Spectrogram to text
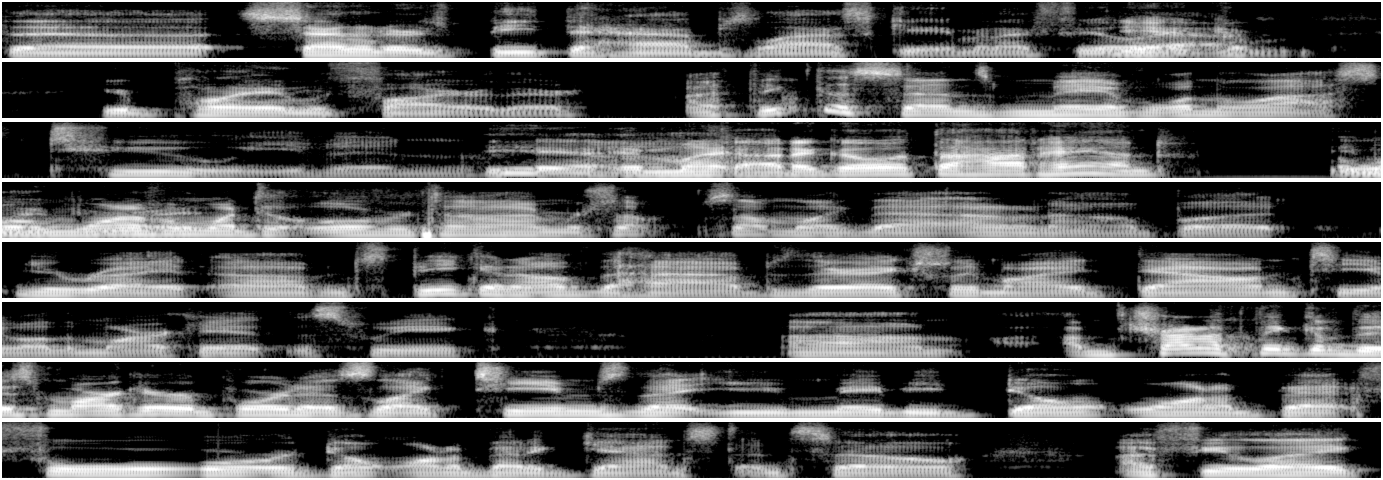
the Senators beat the Habs last game. And I feel Yeah. like um you're playing with fire there. I think the Sens may have won the last two, even. Yeah, it Uh, might- Gotta go with the hot hand. Well, might be one of them went to overtime or something, something like that. I don't know, but you're right. Um, speaking of the Habs, they're actually my down team on the market this week. Um, I'm trying to think of this market report as like teams that you maybe don't want to bet for or don't want to bet against, and so I feel like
